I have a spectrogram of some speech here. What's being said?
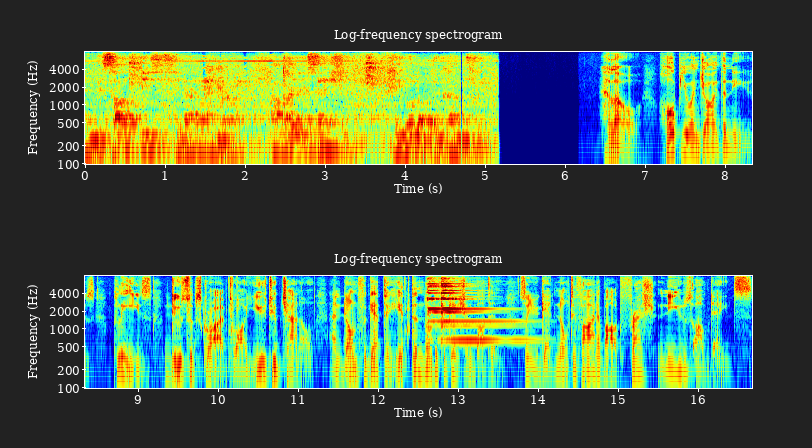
in the southeast, in Anambra, and by extension, the whole of the country. Hello, hope you enjoyed the news. Please do subscribe to our YouTube channel and don't forget to hit the notification button so you get notified about fresh news updates.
